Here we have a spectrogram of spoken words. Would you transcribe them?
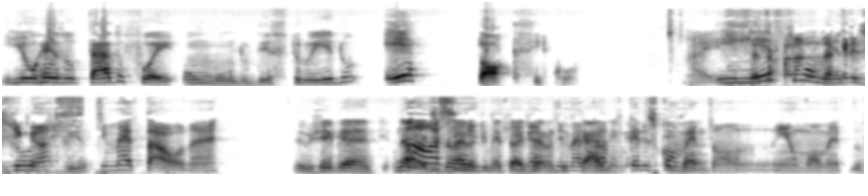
E o resultado foi um mundo destruído e tóxico. Aí, e você tá nesse tá falando momento daqueles gigantes surgiu... de metal, né? O gigante. Não, não eles assim, não eram de metal, eles eram de, de metal carne. Porque eles comentam eram... em um momento do...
